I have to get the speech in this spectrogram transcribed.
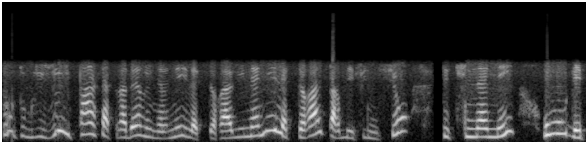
ils sont obligés, ils passent à travers une année électorale. Une année électorale, par définition, c'est une année où les,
